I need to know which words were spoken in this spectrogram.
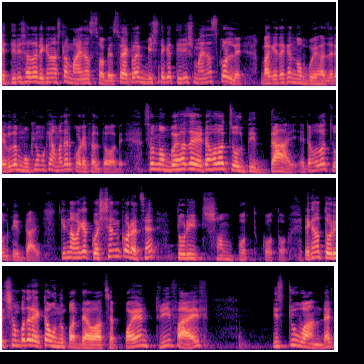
এই তিরিশ হাজার এখানে আসলে মাইনাস হবে। সো এক লাখ বিশ থেকে তিরিশ মাইনাস করলে বাকি থাকে নব্বই হাজার। এগুলো মুখে মুখে আমাদের করে ফেলতে হবে। সো নব্বই হাজার এটা হলো চলতি দায়, এটা হলো চলতি দায়। কিন্তু আমাকে কোয়েশ্চেন করেছে, তড়িৎ সম্পদ কত? এখানে তড়িৎ সম্পদের একটা অনুপাত দেওয়া আছে point three five is to 1 that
